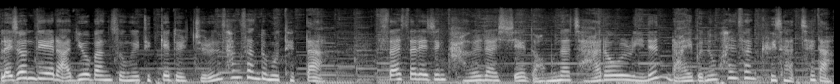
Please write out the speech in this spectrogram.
레전드의 라디오 방송을 듣게 될 줄은 상상도 못했다. 쌀쌀해진 가을 날씨에 너무나 잘 어울리는 라이브는 환상 그 자체다.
